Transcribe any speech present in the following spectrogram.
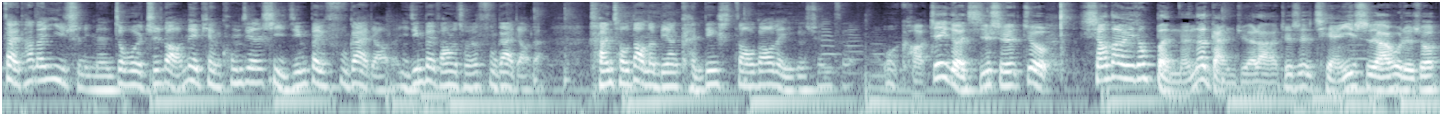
在他的意识里面就会知道那片空间是已经被覆盖掉的，已经被防守球员覆盖掉的，传球到那边肯定是糟糕的一个选择。我靠，这个其实就相当于一种本能的感觉了，就是潜意识啊，或者说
